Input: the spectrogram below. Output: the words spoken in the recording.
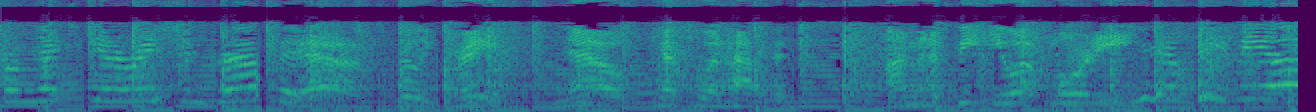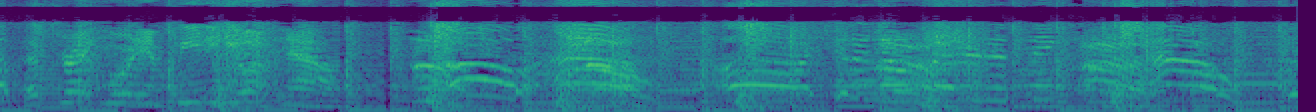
from Next Generation graphics. Yeah, it's really great. Now, guess what happens? I'm gonna beat you up, Morty. You're gonna beat me up? That's right, Morty. I'm beating you up now. Oh, ow! Oh, I should have known Ugh. better to think. Ugh. Ow! To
